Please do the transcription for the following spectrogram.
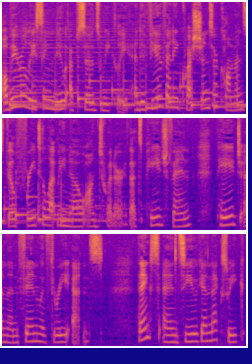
I'll be releasing new episodes weekly, and if you have any questions or comments, feel free to let me know on Twitter. That's Paige Finn, Paige and then Finn with three N's. Thanks, and see you again next week.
